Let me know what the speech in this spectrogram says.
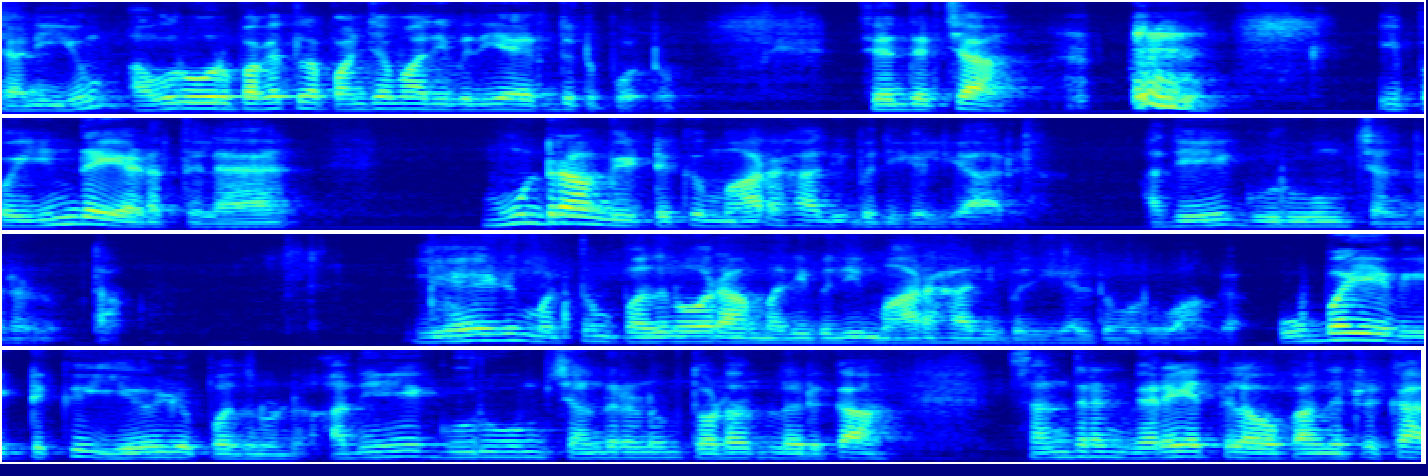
சனியும் அவர் ஒரு பக்கத்தில் பஞ்சமாதிபதியாக இருந்துட்டு போட்டோம். சேர்ந்துருச்சா? இப்போ இந்த இடத்துல மூன்றாம் வீட்டுக்கு மாரகாதிபதிகள் யார்? அதே குருவும் சந்திரனும் தான். ஏழு மற்றும் பதினோராம் அதிபதி மாரகாதிபதிகள்னு வருவாங்க. உபய வீட்டுக்கு ஏழு பதினொன்று அதே குருவும் சந்திரனும் தொடர்பில் இருக்கா? சந்திரன் விரயத்தில் உட்காந்துட்டு இருக்கா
